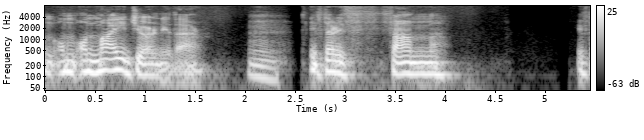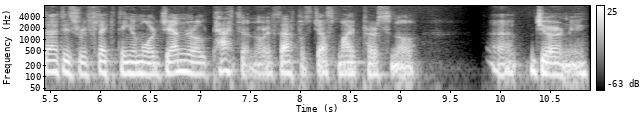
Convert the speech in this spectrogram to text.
on, on my journey there, Mm. if there is some, if that is reflecting a more general pattern, or if that was just my personal uh, journey.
